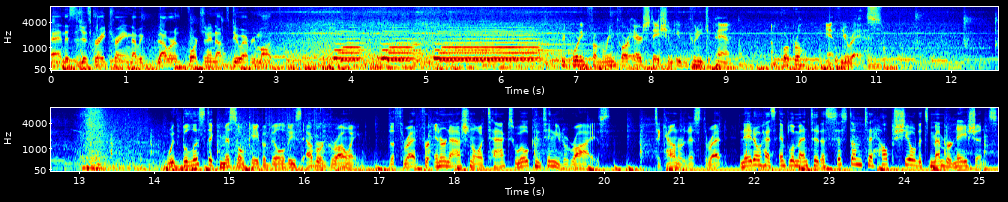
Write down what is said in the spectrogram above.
And this is just great training that, we, that we're fortunate enough to do every month. Reporting from Marine Corps Air Station, Iwakuni, Japan, I'm Corporal Anthony Reyes. With ballistic missile capabilities ever growing, the threat for international attacks will continue to rise. To counter this threat, NATO has implemented a system to help shield its member nations.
